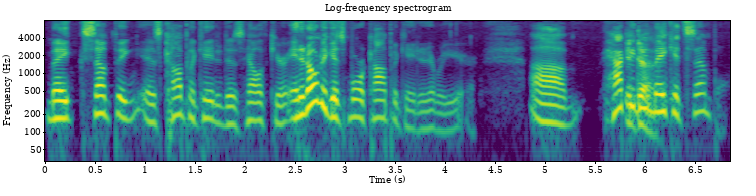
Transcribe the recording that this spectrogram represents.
make something as complicated as healthcare, and it only gets more complicated every year? Um, how could you make it simple?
